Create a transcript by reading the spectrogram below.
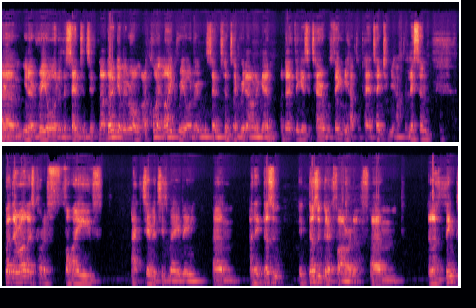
um, you know, reorder the sentences. Now, don't get me wrong, I quite like reordering the sentence every now and again. I don't think it's a terrible thing. You have to pay attention, you have to listen. But there are those kind of five activities, maybe, um, and it doesn't it doesn't go far enough. Um, and I think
